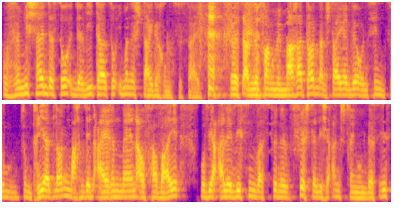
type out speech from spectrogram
Aber für mich scheint das so in der Vita so immer eine Steigerung zu sein. du hast angefangen mit dem Marathon, dann steigern wir uns hin zum, zum Triathlon, machen den Ironman auf Hawaii, wo wir alle wissen, was für eine fürchterliche Anstrengung das ist.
